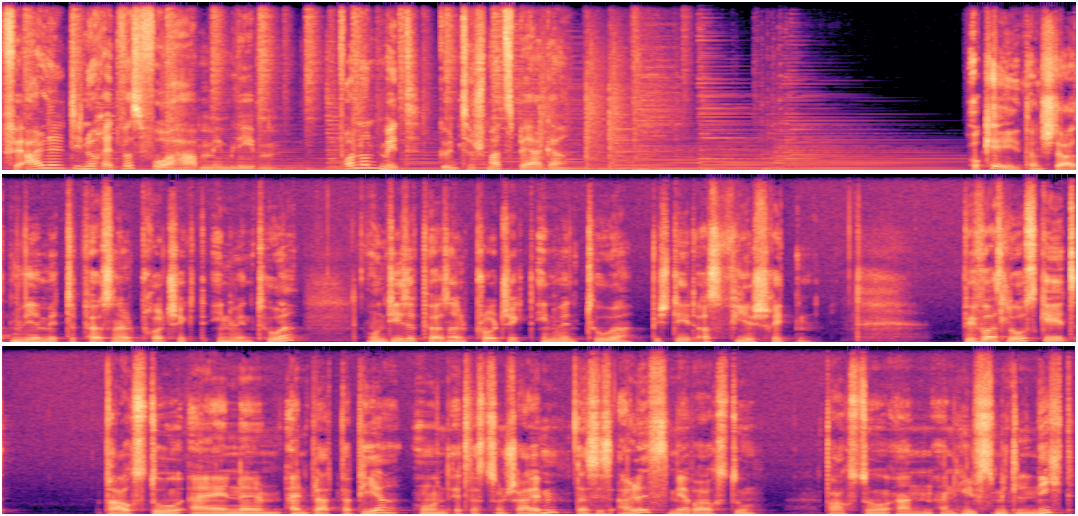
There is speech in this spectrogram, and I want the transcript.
Für alle, die noch etwas vorhaben im Leben. Von und mit Günter Schmatzberger. Okay, dann starten wir mit der Personal Project Inventur. Und diese Personal Project Inventur besteht aus vier Schritten. Bevor es losgeht, brauchst du eine, ein Blatt Papier und etwas zum Schreiben. Das ist alles. Mehr brauchst du, brauchst du an, an Hilfsmitteln nicht.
